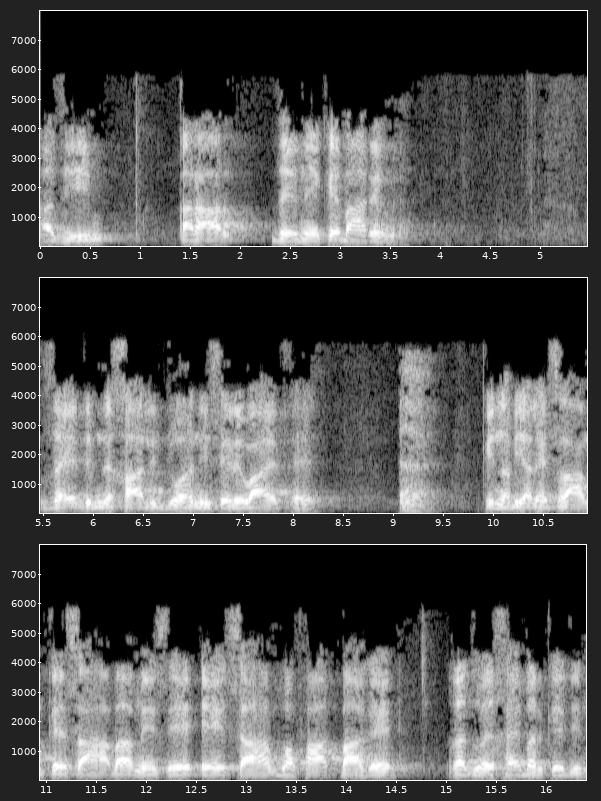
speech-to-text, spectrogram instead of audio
عظیم قرار دینے کے بارے میں۔ زید ابن خالد جوہنی سے روایت ہے کہ نبی علیہ السلام کے صحابہ میں سے ایک صاحب وفات پا گئے غزوہ خیبر کے دن۔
